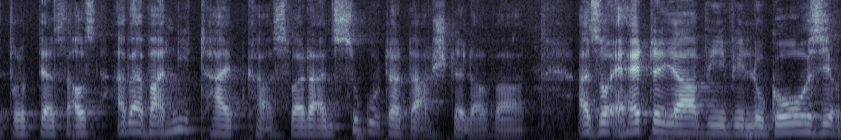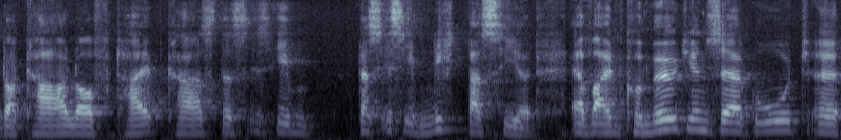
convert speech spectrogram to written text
drückt er es aus. Aber er war nie Typecast, weil er ein zu guter Darsteller war. Also er hätte ja wie, wie Lugosi oder Karloff Typecast, das ist ihm das ist ihm nicht passiert. Er war in Komödien sehr gut, äh,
